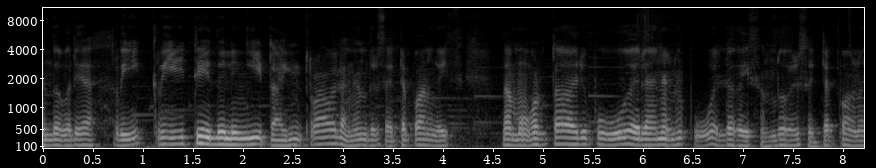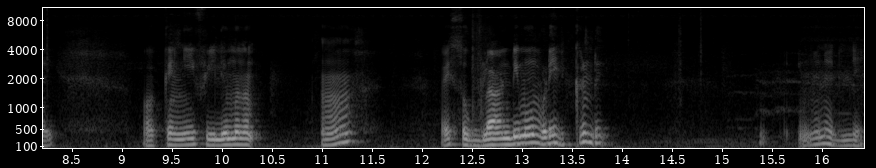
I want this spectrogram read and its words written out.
എന്താ പറയുക റീക്രിയേറ്റ് ചെയ്തില്ലെങ്കിൽ ടൈം ട്രാവൽ അങ്ങനത്തെ ഒരു സെറ്റപ്പാണ് ഗൈസ് നമ്മളത്തെ ഒരു പൂവ് വരാനാണ്. പൂവല്ല ഗൈസ് എന്തോ ഒരു സെറ്റപ്പാണ് ഓക്കെ ഇനി ഈ ഫിലിം ആ? സുഗ്ലാണ്ടിമോ ഇവിടെ ഇരിക്കുന്നുണ്ട് ഇങ്ങനല്ലേ?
